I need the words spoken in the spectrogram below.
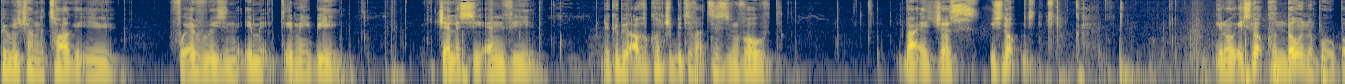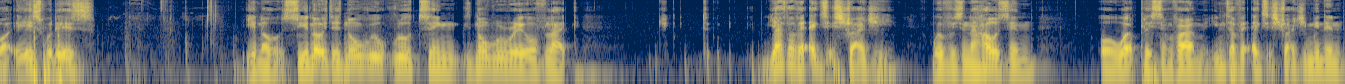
people trying to target you for every reason it may it may be, jealousy, envy. There could be other contributing factors involved, but it's just it's not. You know, it's not condonable, but it is what it is. You know, so you know there's no real real thing, there's no real way of like you have to have an exit strategy, whether it's in the housing or workplace environment. You need to have an exit strategy, meaning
